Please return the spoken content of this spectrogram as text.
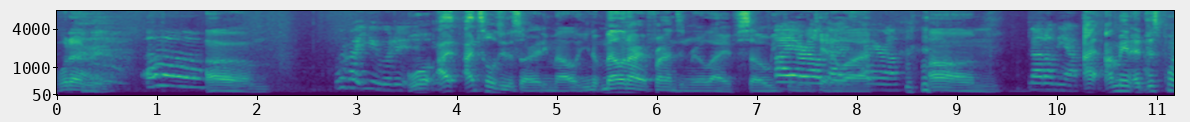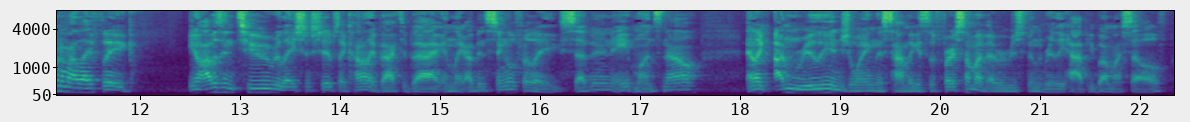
whatever. Oh. Um, What about you? What did, well, I, I told you this already, Mel. You know, Mel and I are friends in real life, so we IRL communicate a lot. guys, IRL, Um, not on the app. I, I mean, at this point in my life, like, you know, I was in two relationships, like, kind of like back to back, and like, I've been single for like seven, eight months now, and like, I'm really enjoying this time. Like, it's the first time I've ever just been really happy by myself.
